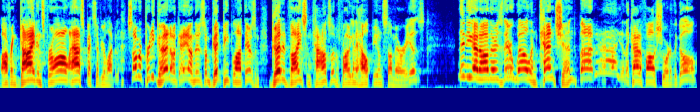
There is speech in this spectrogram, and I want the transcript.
offering guidance for all aspects of your life. Some are pretty good, okay? And there's some good people out there, some good advice and counsel that's probably going to help you in some areas. Then you got others, they're well intentioned, but eh, you know, they kind of fall short of the goal.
